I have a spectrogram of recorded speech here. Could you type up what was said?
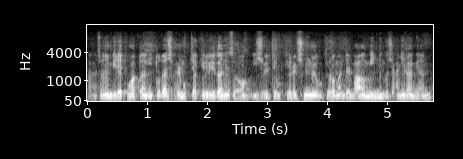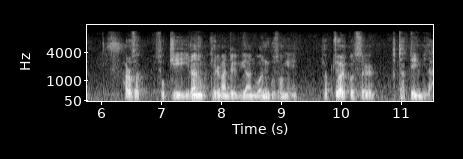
아, 저는 미래통합당이 또다시 발목 잡기를 일관해서 21대 국회를 식물국회로 만들 마음이 있는 것이 아니라면 하루속히 일하는 국회를 만들기 위한 원구성에 협조할 것을 부탁드립니다.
